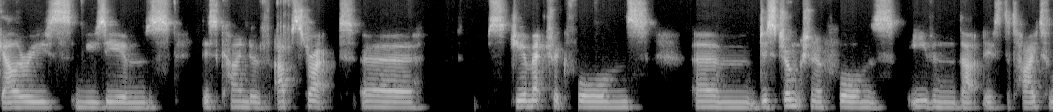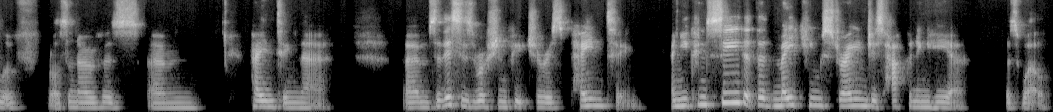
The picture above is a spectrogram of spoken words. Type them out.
galleries, museums, this kind of abstract uh, geometric forms, um, disjunction of forms, even that is the title of Rozanova's um, painting there. Um, so this is Russian futurist painting. And you can see that the making strange is happening here as well.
